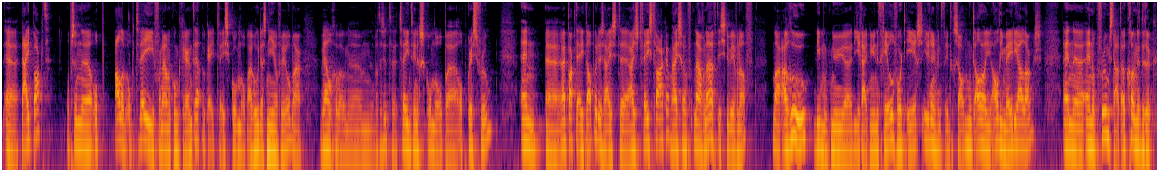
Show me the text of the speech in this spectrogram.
eh, tijd pakt. Op, zijn, eh, op, alle, op twee voorname concurrenten. Oké, twee seconden op Aru, dat is niet heel veel. Maar wel gewoon, ehm, wat is het, eh, 22 seconden op, op Chris Froome. En hij pakt de etappe, dus hij is, het, hij is het feest vaker. Maar hij is er, na vanavond is hij er weer vanaf. Maar Aru, die, moet nu, eh, die rijdt nu in het geel voor het eerst. Iedereen vindt het interessant. Moet al die, al die media langs. En, eh, en op Froome staat ook gewoon de druk.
